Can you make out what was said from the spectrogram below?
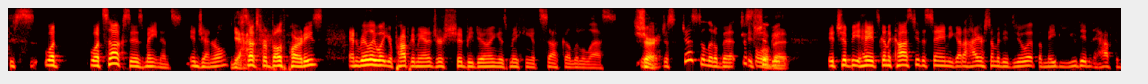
this, what what sucks is maintenance in general. Yeah. sucks for both parties. And really, what your property manager should be doing is making it suck a little less. you know, Sure. just just a little bit. Just it a should little be. It should be. Hey, it's going to cost you the same. You got to hire somebody to do it, but maybe you didn't have to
